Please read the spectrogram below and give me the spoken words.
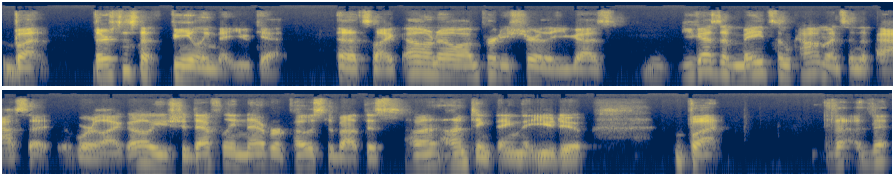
But there's just a feeling that you get. And it's like, oh no, I'm pretty sure that you guys you guys have made some comments in the past that were like, oh, you should definitely never post about this hunting thing that you do. But the, the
